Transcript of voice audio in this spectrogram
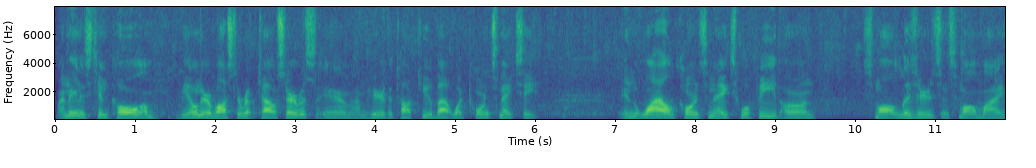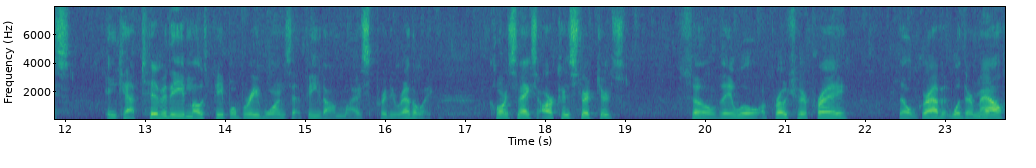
My name is Tim Cole. I'm the owner of Austin Reptile Service, and I'm here to talk to you about what corn snakes eat. In the wild, corn snakes will feed on small lizards and small mice. In captivity, most people breed ones that feed on mice pretty readily. Corn snakes are constrictors, so they will approach their prey, they'll grab it with their mouth,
